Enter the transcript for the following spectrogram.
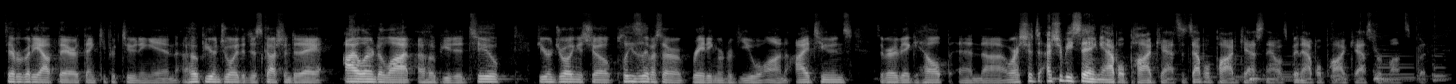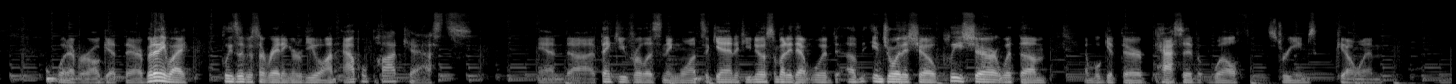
To everybody out there, thank you for tuning in. I hope you enjoyed the discussion today. I learned a lot. I hope you did too. If you're enjoying the show, please leave us a rating and review on iTunes. It's a very big help. And uh, or I should I should be saying Apple Podcasts. It's Apple Podcasts now. It's been Apple Podcasts for months, but whatever, I'll get there. But anyway, please leave us a rating and review on Apple Podcasts. And uh, thank you for listening once again. If you know somebody that would uh, enjoy the show, please share it with them, and we'll get their passive wealth streams going.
